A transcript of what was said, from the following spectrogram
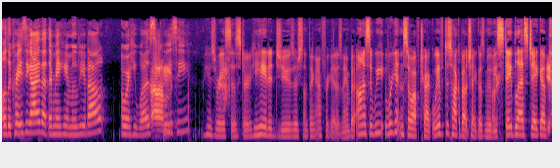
Oh, the crazy guy that they're making a movie about? Or he was Um, crazy? He was racist or he hated Jews or something. I forget his name. But honestly, we, we're getting so off track. We have to talk about Chico's movie. Stay blessed, Jacob. Yeah.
